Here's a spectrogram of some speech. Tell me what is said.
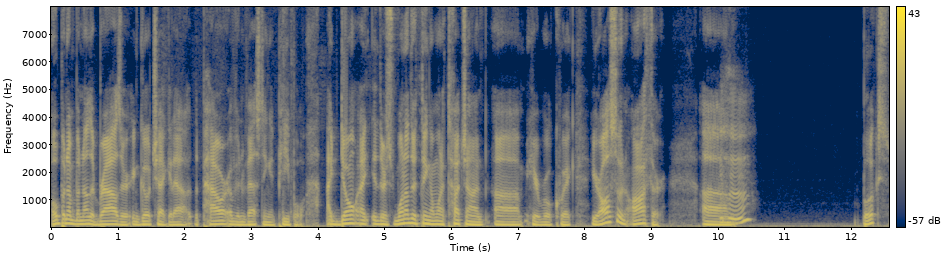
open up another browser and go check it out. The power of investing in people. I don't. I, there's one other thing I want to touch on um, here real quick. You're also an author. Um, Mm-hmm. Books.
